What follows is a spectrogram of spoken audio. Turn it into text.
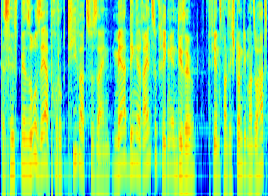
das hilft mir so sehr, produktiver zu sein, mehr Dinge reinzukriegen in diese 24 Stunden, die man so hat.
